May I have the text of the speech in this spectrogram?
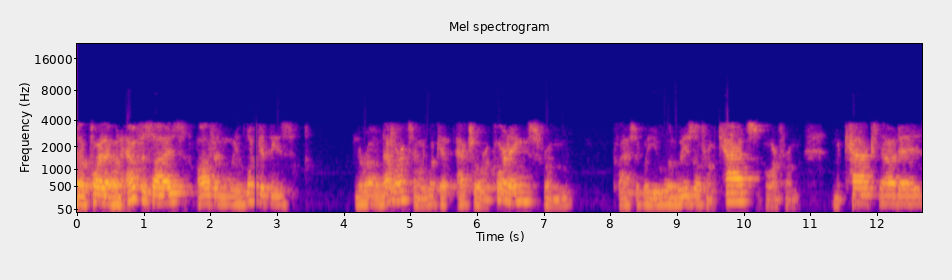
uh, point I want to emphasize, often we look at these neuronal networks and we look at actual recordings from classically Hubel and Wiesel from cats or from macaques nowadays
